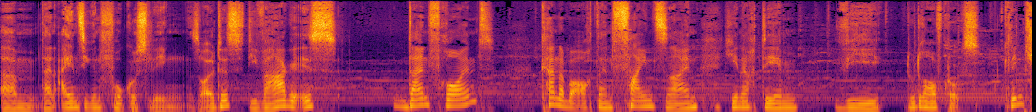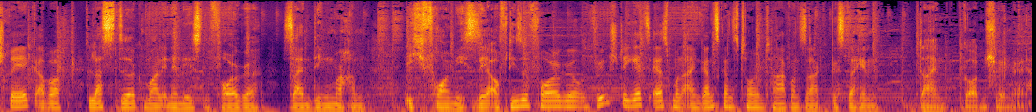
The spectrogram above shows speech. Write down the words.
ähm, deinen einzigen Fokus legen solltest. Die Waage ist dein Freund, kann aber auch dein Feind sein, je nachdem, wie du drauf guckst. Klingt schräg, aber lass Dirk mal in der nächsten Folge sein Ding machen. Ich freue mich sehr auf diese Folge und wünsche dir jetzt erstmal einen ganz, ganz tollen Tag und sag bis dahin, dein Gordon Schönwälder.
